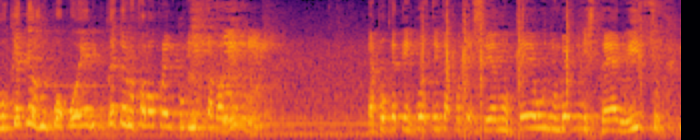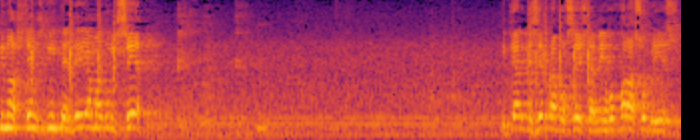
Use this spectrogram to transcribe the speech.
Por que Deus não poupou ele? Por que Deus não falou para ele que estava vivo? É porque tem coisa que tem que acontecer no teu e no meu ministério. Isso que nós temos que entender e amadurecer. E quero dizer para vocês também, vou falar sobre isso.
